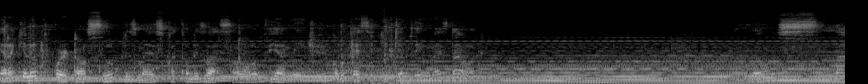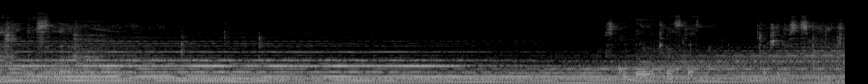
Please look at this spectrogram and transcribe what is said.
Era aquele outro portão simples, mas com atualização, obviamente. Eu ia colocar esse aqui que é bem mais da hora. Vamos lá, vamos lá. Escudão aqui nas costas. Vou tirar esse escudo aqui.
